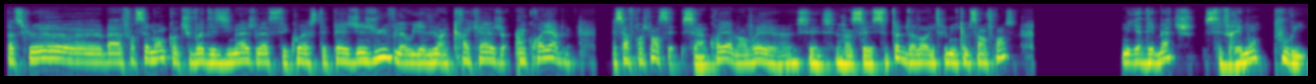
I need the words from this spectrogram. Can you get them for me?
parce que bah forcément quand tu vois des images là c'était quoi? C'était PSG Juve là où il y a eu un craquage incroyable et ça franchement c'est incroyable en vrai c'est c'est top d'avoir une tribune comme ça en France mais il y a des matchs, c'est vraiment pourri.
